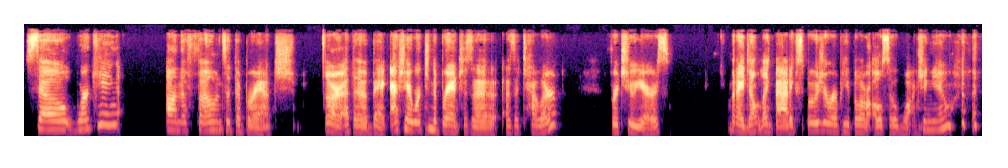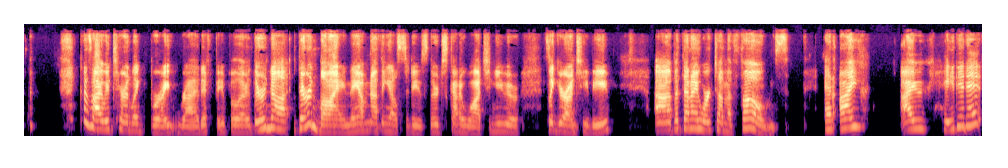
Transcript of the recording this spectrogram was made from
So working on the phones at the branch or at the bank. Actually, I worked in the branch as a as a teller for two years, but I don't like that exposure where people are also watching you. Cause I would turn like bright red if people are they're not they're in line. They have nothing else to do. So they're just kind of watching you. It's like you're on TV. Uh, but then I worked on the phones and I I hated it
